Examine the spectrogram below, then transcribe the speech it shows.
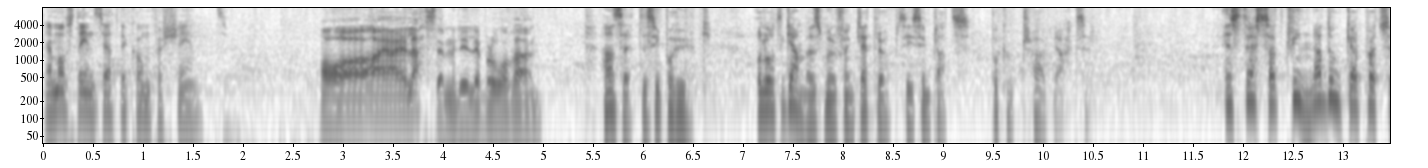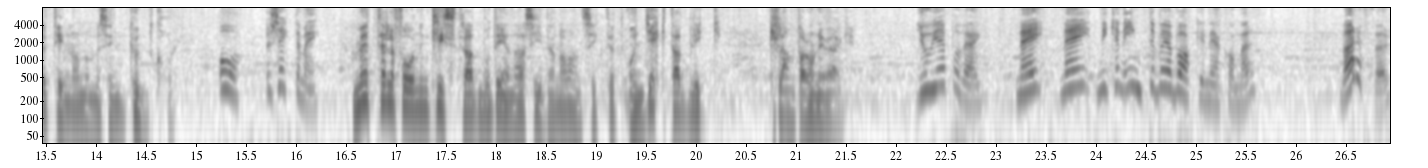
Jag måste inse att vi kom för sent. Ja, jag är ledsen min lille blå vän. Han sätter sig på huk och låter gammelsmurfen klättra upp till sin plats på Kurts högra axel. En stressad kvinna dunkar plötsligt till honom med sin kundkorg. Åh, ursäkta mig. Med telefonen klistrad mot ena sidan av ansiktet och en jäktad blick klampar hon iväg. Jo, jag är på väg. Nej, nej, ni kan inte börja baka när jag kommer. Varför?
